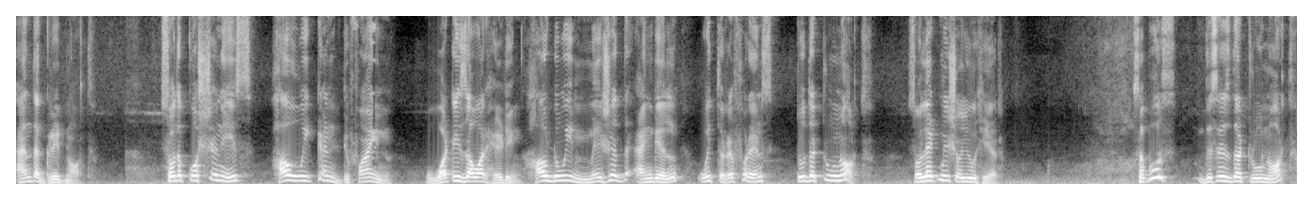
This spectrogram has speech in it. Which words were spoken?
and the grid north. So the question is how we can define what is our heading? How do we measure the angle with reference to the true north? So let me show you here. Suppose this is the true north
